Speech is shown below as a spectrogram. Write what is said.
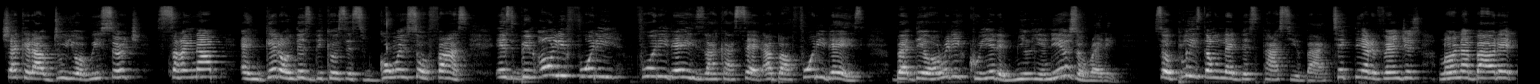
Check it out, do your research, sign up and get on this because it's going so fast. It's been only 40, 40 days, like I said, about 40 days, but they already created millionaires already. So please don't let this pass you by. Take the advantage, learn about it,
